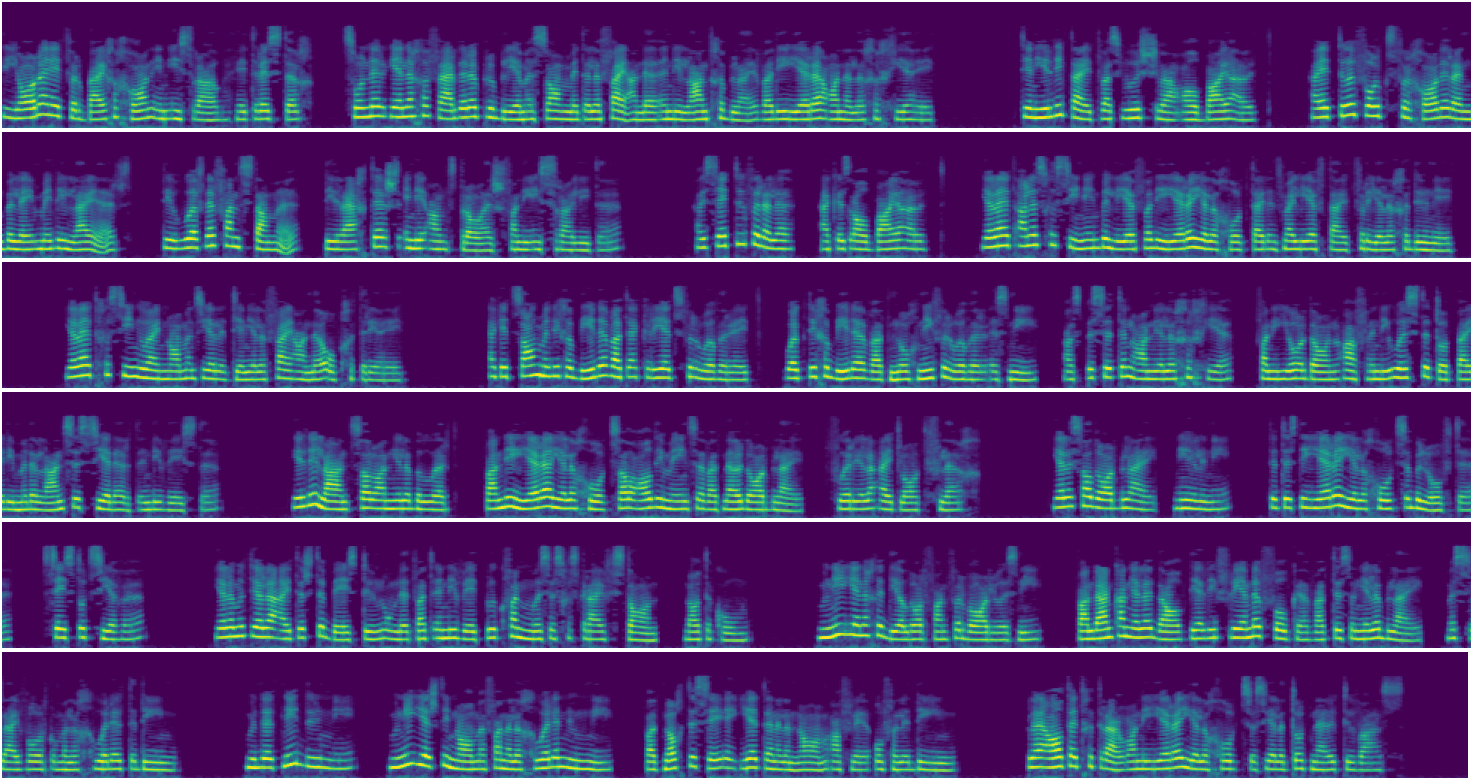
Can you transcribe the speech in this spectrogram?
Die jaren het voorbij gegaan in Israël, het rustig, zonder enige verdere problemen saam met hulle vijanden in die land geblei wat die Heere aan hulle gegee het. Ten hierdie tijd was Joshua al baie uit. Hij het toe volksvergadering beleid met die leiers, die hoofde van stammen, die rechters en die ambtsdraers van die Israëlieten. Hij sê toe vir hulle, ek is al baie uit. Julle het alles gezien en beleef wat die Heere julle God tijdens mijn leeftijd voor julle gedoen het. Julle het gezien hoe hy namens julle teen julle vijanden opgetree het. Ek het saam met die gebieden wat ik reeds verover het, ook die gebieden wat nog niet verover is nie, as besitting aan julle gegee, van die Jordaan af in die ooste tot bij die Middellandse sedert in die weste. Hierdie land zal aan julle behoort, van die Heere julle God zal al die mensen wat nou daar bly, voor julle uitlaat vlug. Julle sal daar bly, nie julle nie, dit is die Heere julle Godse belofte, 6 tot 7. Jelle moet jelle uiterste best doen om dit wat in die wetboek van Mooses geskryf staan, na te kom. Meneer enige deel daarvan verwaarloos nie, want dan kan jelle dalk dier die vreemde volken wat tussen jelle bly, misleid word om hulle goede te dien. Moet dit niet doen nie, meneer eerst die name van hulle goede noem nie, wat nog te sê eet in hulle naam afle of hulle dien. Bly altijd getrouw aan die Heere jelle God soos jelle tot nou toe was.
